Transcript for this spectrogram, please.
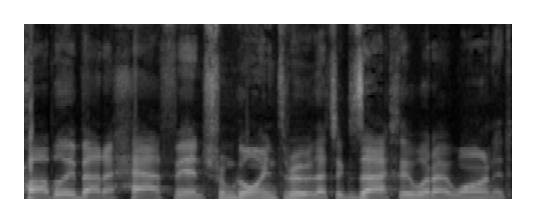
probably about a half inch from going through. That's exactly what I wanted.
